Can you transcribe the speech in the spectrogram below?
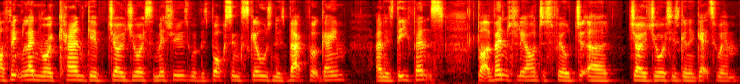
I think Lenroy can give Joe Joyce some issues with his boxing skills and his back foot game and his defence. But eventually I just feel uh, Joe Joyce is going to get to him.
